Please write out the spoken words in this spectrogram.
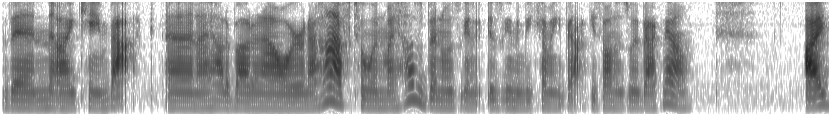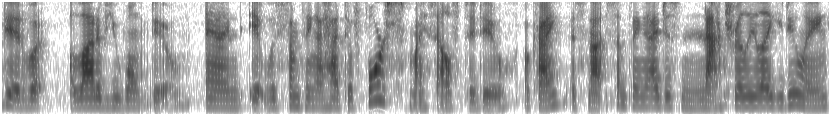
Then I came back and I had about an hour and a half to when my husband was gonna, is gonna be coming back. He's on his way back now. I did what a lot of you won't do. And it was something I had to force myself to do, okay? It's not something I just naturally like doing.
